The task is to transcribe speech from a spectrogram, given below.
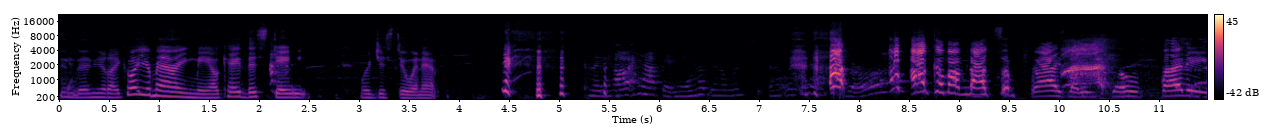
And Yeah. then you're like, oh, you're marrying me. Okay. This date, we're just doing it. kind of how it happened. Yeah, that was that was happened. How come I'm not surprised? That is so funny.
